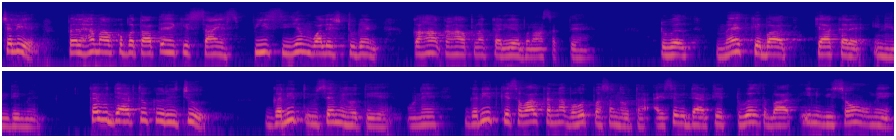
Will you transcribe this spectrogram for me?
चलिए, पहले हम आपको बताते हैं कि साइंस पीसीएम वाले स्टूडेंट कहाँ कहाँ अपना करियर बना सकते हैं। ट्वेल्थ मैथ के बाद क्या करें इन हिंदी में? कई विद्यार्थियों की रुचि गणित विषय में होती है। उन्हें गणित के सवाल करना बहुत पसंद होता है। ऐसे विद्यार्थी ट्वेल्थ बाद इन विषयों में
